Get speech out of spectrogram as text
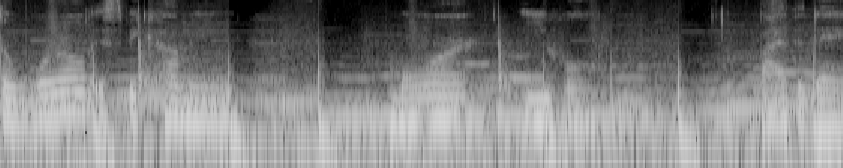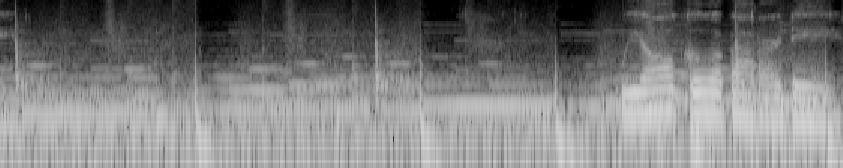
The world is becoming more evil by the day. We all go about our day.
